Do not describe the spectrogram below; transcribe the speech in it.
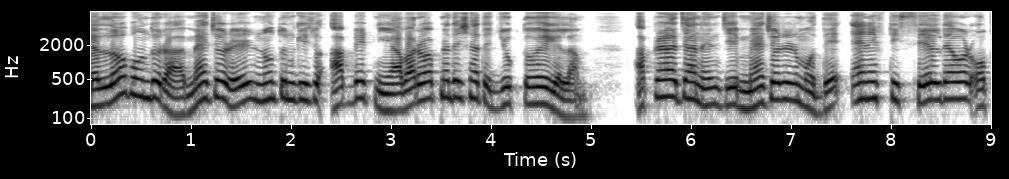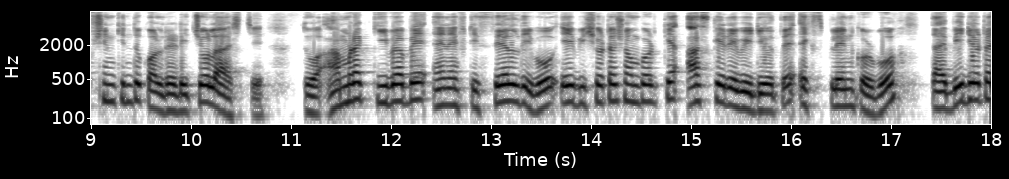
হ্যালো বন্ধুরা, মেজরের নতুন কিছু আপডেট নিয়ে আবারও আপনাদের সাথে যুক্ত হয়ে গেলাম। আপনারা জানেন যে মেজরের মধ্যে এনএফটি সেল দেওয়ার অপশন কিন্তু অলরেডি চলে আসছে। তো আমরা কীভাবে এনএফটি সেল দিব এই বিষয়টা সম্পর্কে আজকের এই ভিডিওতে এক্সপ্লেন করব। তাই ভিডিওটা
